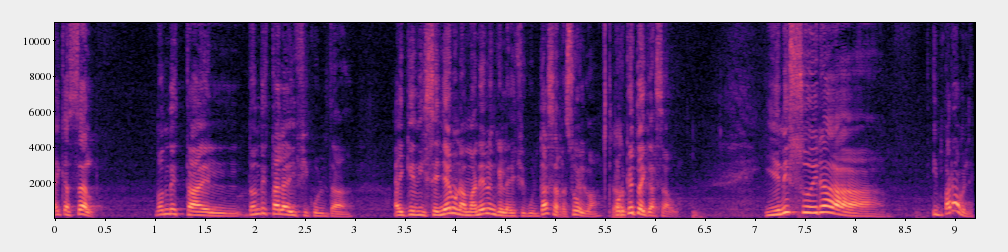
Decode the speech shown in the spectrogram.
hay que hacerlo. ¿Dónde está, el, ¿Dónde está la dificultad? Hay que diseñar una manera en que la dificultad se resuelva, Claro. porque esto hay que hacerlo. Y en eso era imparable.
